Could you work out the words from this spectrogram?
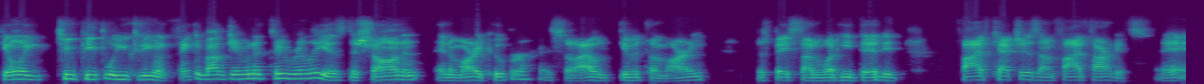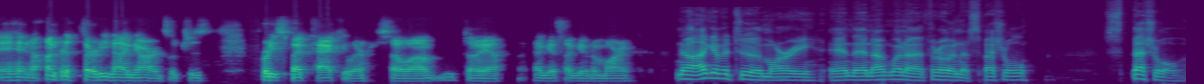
the only two people you could even think about giving it to really is Deshaun and, and Amari Cooper. And so I would give it to Amari just based on what he did. He, five catches on five targets and, and 139 yards, which is pretty spectacular. So um, so yeah, I guess I'll give it to Amari. No, I give it to Amari, and then I'm going to throw in a special, special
